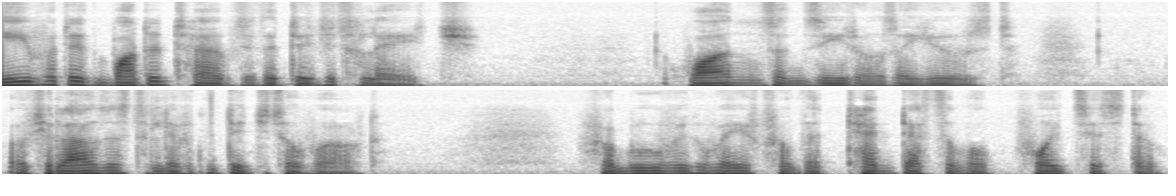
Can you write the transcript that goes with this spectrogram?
Even in modern terms in the digital age, ones and zeros are used, which allows us to live in the digital world. From moving away from the 10 decimal point system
